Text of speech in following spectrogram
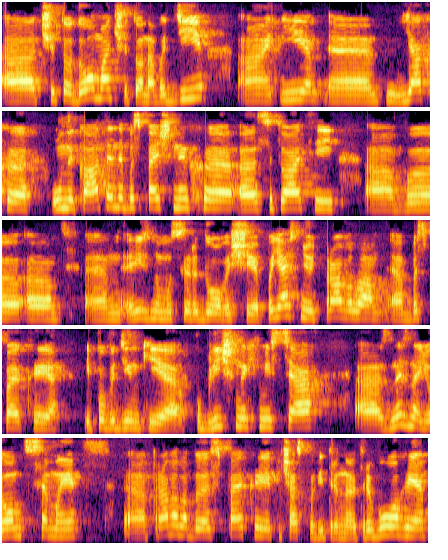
е, чи то дома, чи то на воді, е, і е, як е, уникати небезпечних е, ситуацій в різному середовищі, пояснюють правила безпеки і поведінки в публічних місцях з незнайомцями, правила безпеки під час повітряної тривоги,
